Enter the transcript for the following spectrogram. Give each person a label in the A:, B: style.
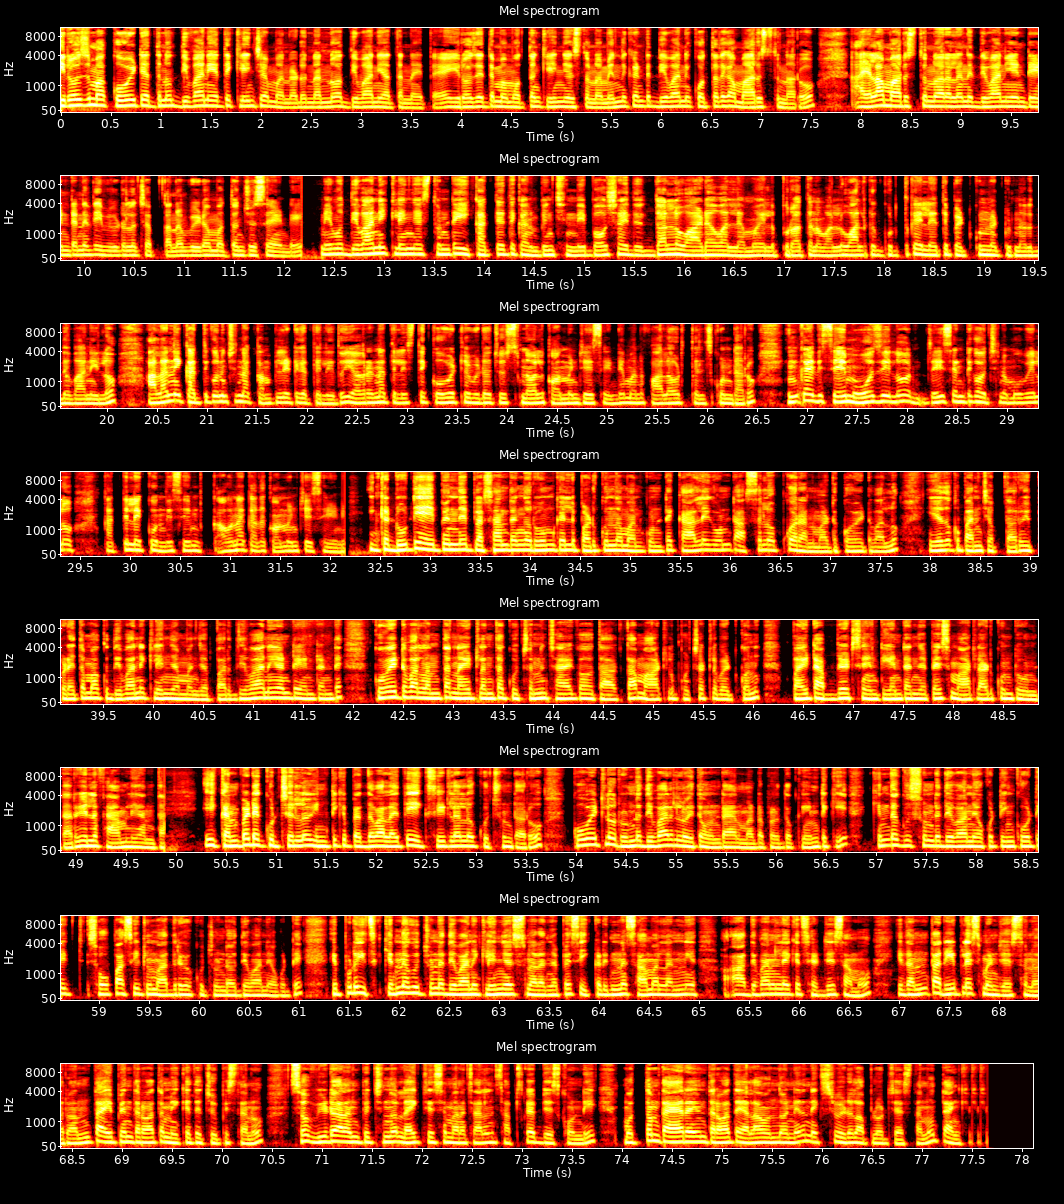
A: ఈ రోజు మా కోవిడ్ అతను దివాని అయితే క్లీన్ చేయమన్నాడు. నన్ను దివాని అతను అయితే ఈ రోజు అయితే మేము మొత్తం క్లీన్ చేస్తున్నాం. ఎందుకంటే దివాని కొత్తదిగా మారుస్తున్నారు. ఎలా మారుస్తున్నారు? అలానే దివాని అంటే ఏంటనేది ఈ వీడియోలో చెప్తాను. వీడియో మొత్తం చూసేయండి. మేము దివాని క్లీన్ చేస్తుంటే ఈ కత్తి అయితే కనిపించింది. బహుశా ఇది యుద్ధాల్లో వాడేవాళ్ళేమో వీళ్ళు పురాతన వాళ్ళు. వాళ్ళకి గుర్తుగా వీళ్ళు అయితే పెట్టుకున్నట్టున్నారు దివానీలో. అలానే కత్తి గురించి నాకు కంప్లీట్గా తెలియదు ఎవరైనా తెలిస్తే కోవిడ్లో వీడియో చూస్తున్న వాళ్ళు కామెంట్ చేసేయండి. మన ఫాలోవర్స్ తెలుసుకుంటారు. ఇంకా ఇది సేమ్ ఓజీలో రీసెంట్గా వచ్చిన మూవీలో కత్తి లెక్క ఉంది. సేమ్ అవునా కదా కామెంట్ చేసేయండి. ఇంకా డ్యూటీ అయిపోయింది. ప్రశాంతంగా రూమ్కి వెళ్ళి పడుకుందాం అనుకుంటే ఖాళీగా ఉంటే అస్సలు ఒప్పుకోరు అనమాట కోవిడ్ వాళ్ళు. ఏదో ఒక పని చెప్తారు. ఇప్పుడైతే మాకు దివానీ క్లీన్ చేయమని చెప్పారు. దివానీ అంటే ఏంటంటే కోవిట్ వాళ్ళంతా నైట్లంతా కూర్చొని ఛాయ్ తాగుతా మాటలు ముచ్చట్లు పెట్టుకొని బయట అప్డేట్స్ ఏంటి ఏంటని చెప్పేసి మాట్లాడుకుంటూ ఉంటారు. వీళ్ళ ఫ్యామిలీ అంతా. ఈ కనపడే కుర్చీల్లో ఇంటికి పెద్దవాళ్ళు అయితే ఈ సీట్లలో కూర్చుంటారు. కోవిడ్లో రెండు దివారీలు అయితే ఉంటాయన్నమాట ప్రతి ఒక్క ఇంటికి. కింద కూర్చుండే దివాణి ఒకటి ఇంకోటి సోఫా సీట్లు మాదిరిగా కూర్చుండే దివాణి ఒకటి. ఇప్పుడు ఈ కింద కూర్చుండే దివాణి క్లీన్ చేస్తున్నారని చెప్పేసి ఇక్కడ ఉన్న సామాన్లన్నీ ఆ దివాణిలోకి సెట్ చేసాము ఇదంతా రీప్లేస్మెంట్ చేస్తున్నారు. అంతా అయిపోయిన తర్వాత మీకైతే చూపిస్తాను. సో వీడియో అనిపించిందో లైక్ చేసి మన ఛానల్ సబ్స్క్రైబ్ చేసుకోండి. మొత్తం తయారైన తర్వాత ఎలా ఉందో అనేది నెక్స్ట్ వీడియోలో అప్లోడ్ చేస్తాను. Thank you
